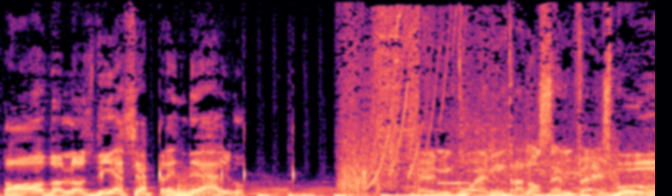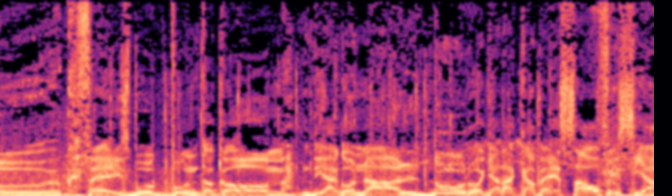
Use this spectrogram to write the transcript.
Todos los días se aprende algo. Encuéntranos en Facebook, facebook.com, diagonal duro y a la cabeza oficial.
